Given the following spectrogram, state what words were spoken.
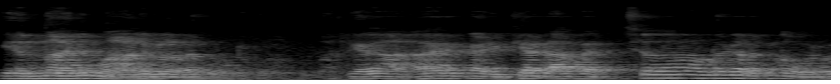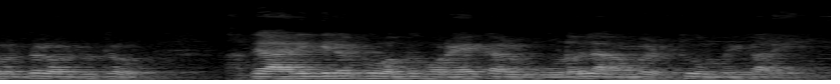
എന്നാലും ആളുകളവിടെ കൊണ്ടു കൊടുക്കും. അദ്ദേഹം ആഹാരം കഴിക്കാതെ ആ വെച്ചതാണ് അവിടെ കിടക്കുന്നത്. ഓരോരുത്തർ ഓരോരുത്തരും. അത് ആരെങ്കിലുമൊക്കെ വന്ന് കുറേ കൂടുതലാകുമ്പോൾ എടുത്തു കൊണ്ടുപോയി കളയും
